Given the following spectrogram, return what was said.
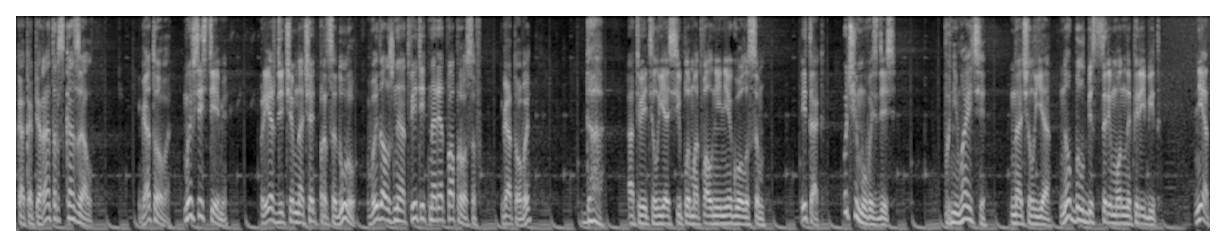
как оператор сказал. «Готово. Мы в системе. Прежде чем начать процедуру, вы должны ответить на ряд вопросов. Готовы?» «Да», — ответил я сиплым от волнения голосом. «Итак, почему вы здесь?» «Понимаете?» — начал я, но был бесцеремонно перебит. «Нет».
